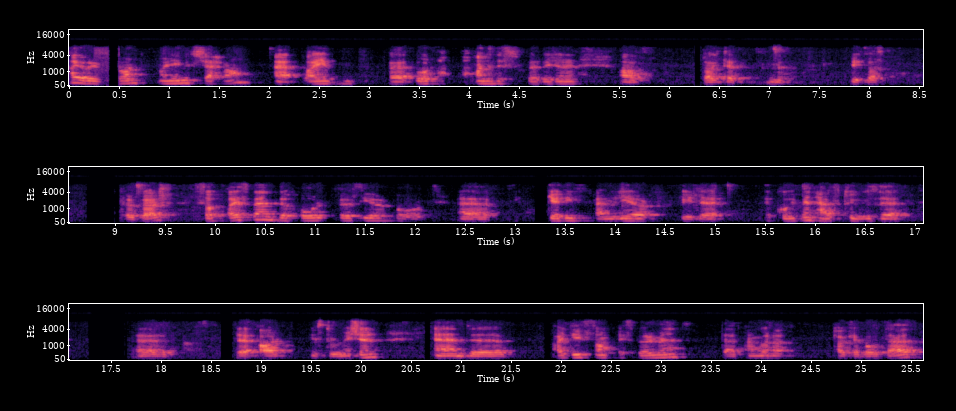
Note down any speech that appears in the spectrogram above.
Hi everyone, my name is Shahram. Uh, I uh, work under the supervision of Dr. Vikas Prakash. So I spent the whole first year for uh, getting familiar with the equipment, how to use the uh, the art instrumentation, and uh, I did some experiments that I'm gonna talk about that.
